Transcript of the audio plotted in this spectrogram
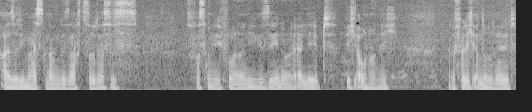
Also die meisten haben gesagt, so dass es, was haben die vorher noch nie gesehen oder erlebt. Ich auch noch nicht. Eine völlig andere Welt.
